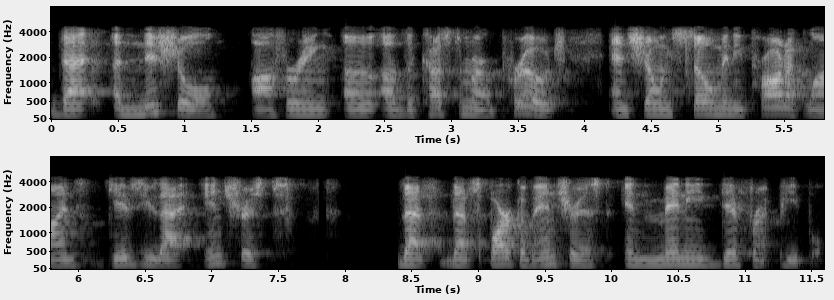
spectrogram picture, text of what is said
that initial offering of, of the customer approach and showing so many product lines gives you that interest, that that spark of interest in many different people.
